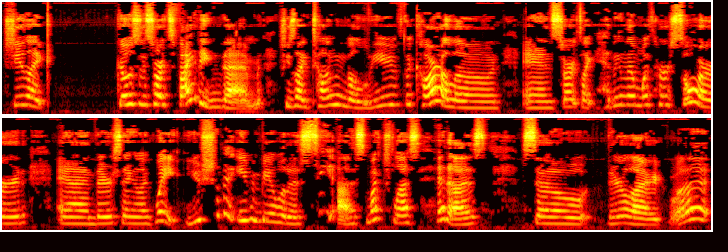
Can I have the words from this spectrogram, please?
she like goes and starts fighting them. She's like telling them to leave the car alone and starts like hitting them with her sword. And they're saying like, wait, you shouldn't even be able to see us, much less hit us. So they're like, what?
